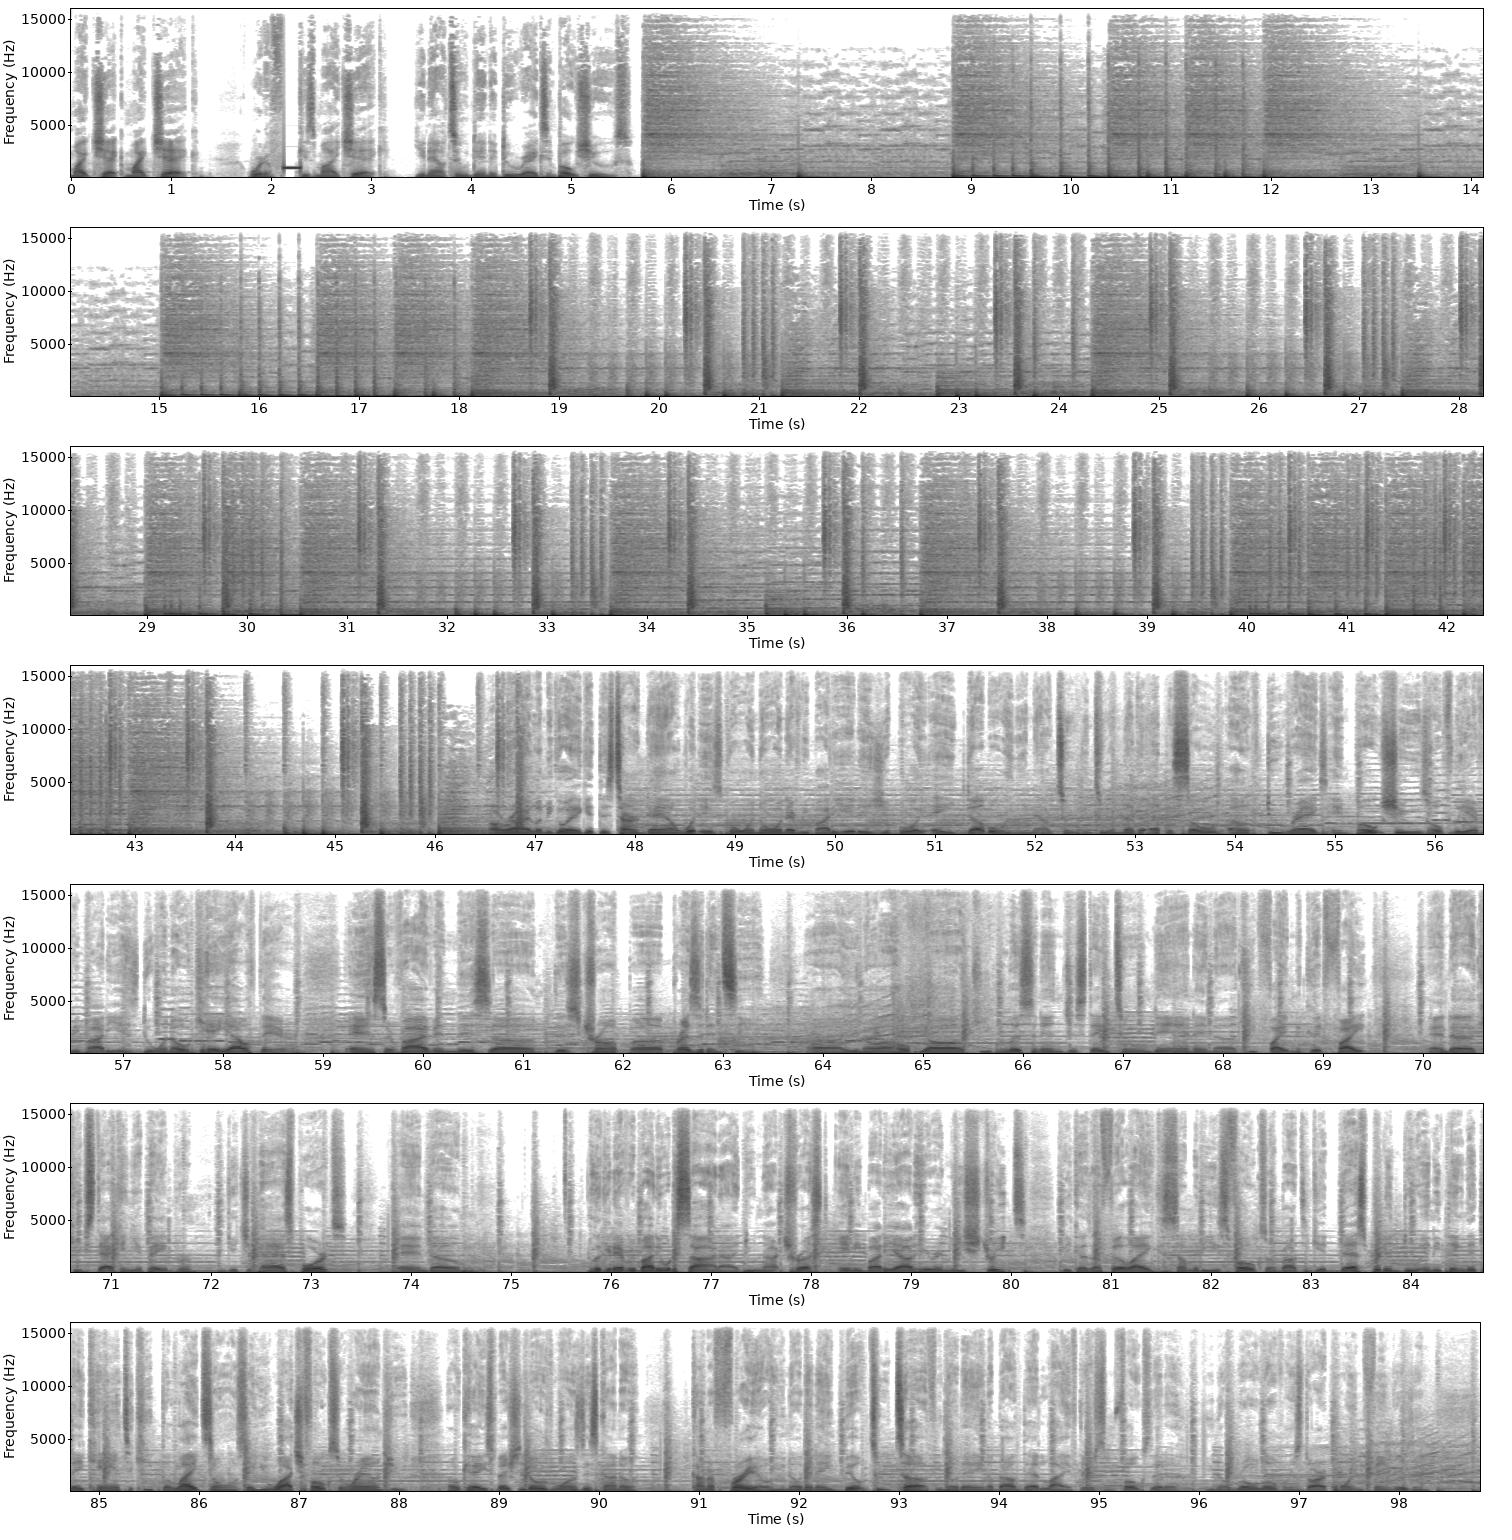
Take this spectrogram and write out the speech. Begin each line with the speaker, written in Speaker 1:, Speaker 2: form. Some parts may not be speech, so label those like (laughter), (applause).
Speaker 1: Mic check, mic check. Where the f is my check? You're now tuned in to Do Rags and Boat Shoes. Right, let me go ahead and get this turned down. What is going on, everybody? It is your boy A Double, and you're now tuned into another episode of Do Rags and Boat Shoes. Hopefully, everybody is doing okay out there and surviving this uh, this Trump uh, presidency. Uh, you know, I hope y'all keep listening. Just stay tuned in and uh, keep fighting a good fight, and uh, keep stacking your paper, get your passports, and um, look at everybody with a side eye. Do not trust anybody out here in these streets because I feel like some of these folks are about to get desperate and do anything that they can to keep the lights on. So you watch folks around you, okay? Especially those ones that's kind of kind of frail, you know, that ain't built too tough, you know, that ain't about that life. There's some folks that are, you know, roll over and start pointing fingers and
